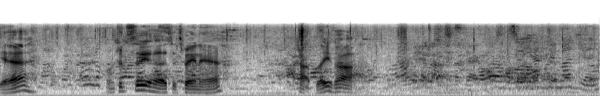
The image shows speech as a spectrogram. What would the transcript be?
Yeah. Good to see her as it's been here. Can't believe that. So you have to imagine,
